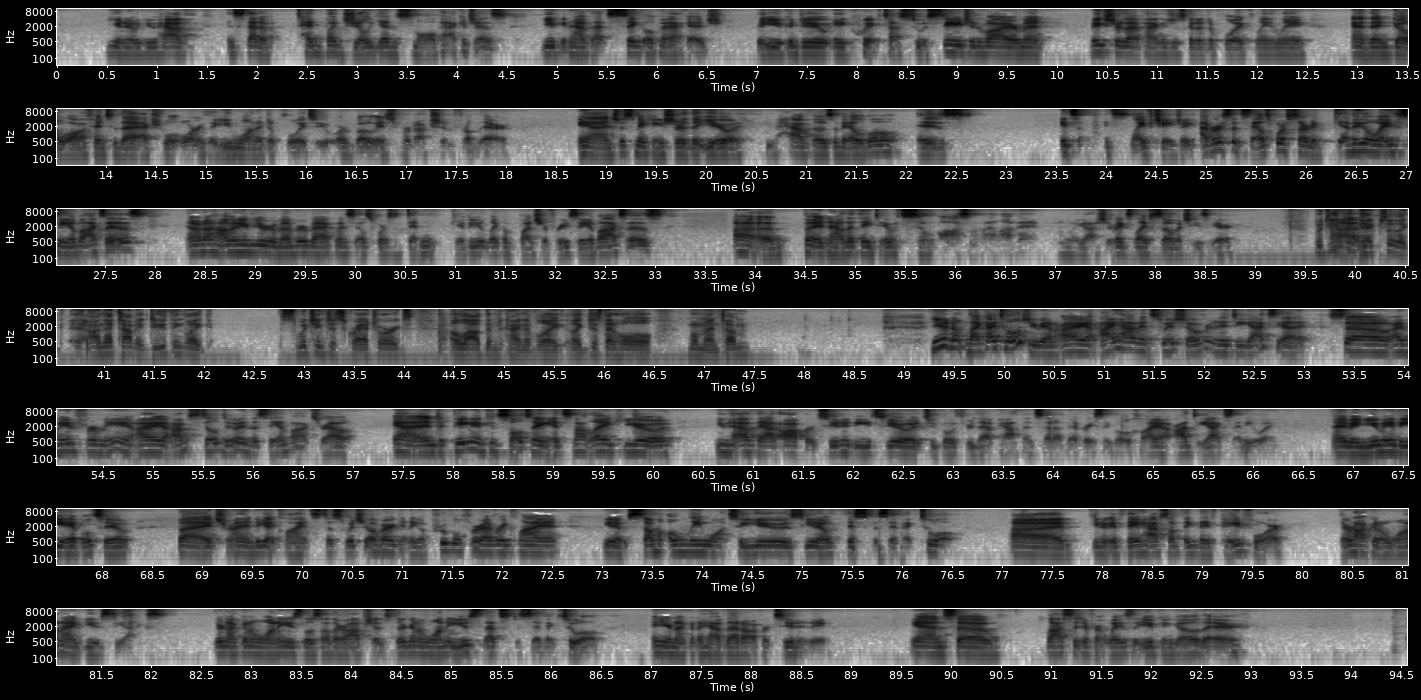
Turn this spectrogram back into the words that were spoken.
you know you have instead of 10 bajillion small packages you can have that single package that you can do a quick test to a stage environment make sure that package is going to deploy cleanly and then go off into the actual org that you want to deploy to or go into production from there. And just making sure that you you have those available is it's it's life changing. Ever since Salesforce started giving away sandboxes, I don't know how many of you remember back when Salesforce didn't give you like a bunch of free sandboxes. Um, but now that they do, it's so awesome. I love it. Oh my gosh, it makes life so much easier. But do you think Um, actually like on that topic, do you think like switching to scratch orgs allowed them to kind of like like just that whole momentum? You know, like I told you, man, I I haven't switched over to DX yet. So I mean, for me, I I'm still doing the sandbox route. And being in consulting, it's not like you you have that opportunity to to go through that path and set up every single client on DX anyway. I mean, you may be able to, but trying to get clients to switch over, getting approval for every client, you know, some only want to use, you know, this specific tool. Uh, you know, if they have something they've paid for, they're not going to want to use DX. They're not going to want to use those other options. They're going to want to use that specific tool, and you're not going to have that opportunity. And so, lots of different ways that you can go there.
